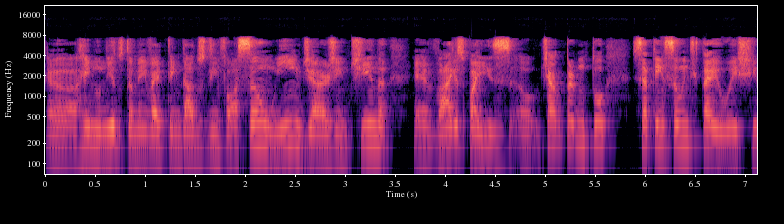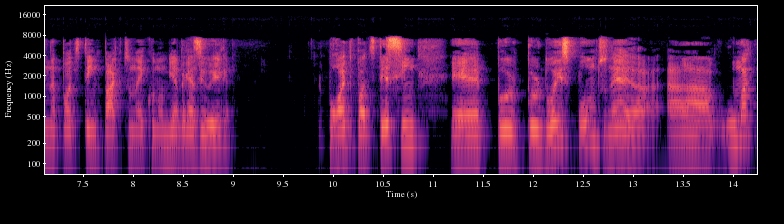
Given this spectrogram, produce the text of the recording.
Uh, Reino Unido também vai ter dados de inflação, Índia, Argentina, é, vários países. O Thiago perguntou se a tensão entre Taiwan e China pode ter impacto na economia brasileira. Pode, pode ter sim, é, por, por dois pontos. Né? A, uma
